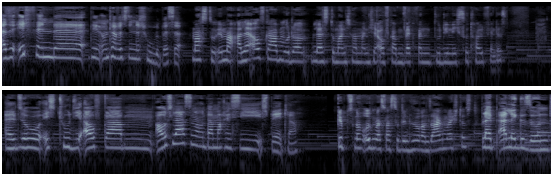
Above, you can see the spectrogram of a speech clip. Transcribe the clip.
Also ich finde den Unterricht in der Schule besser. Machst du immer alle Aufgaben oder lässt du manchmal manche Aufgaben weg, wenn du die nicht so toll findest? Also ich tue die Aufgaben auslassen und dann mache ich sie später. Gibt es noch irgendwas, was du den Hörern sagen möchtest? Bleibt alle gesund.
